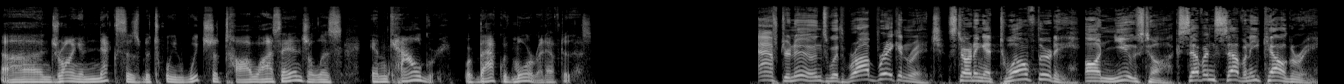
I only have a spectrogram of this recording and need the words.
uh, and drawing a nexus between Wichita, Los Angeles, and Calgary. We're back with more right after this. Afternoons with Rob Breckenridge, starting at 1230 on News Talk 770 Calgary.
